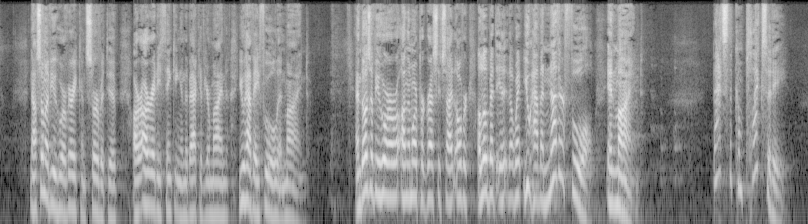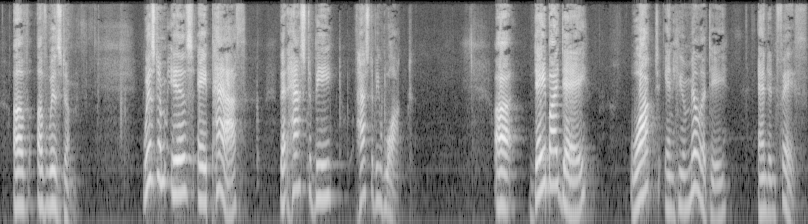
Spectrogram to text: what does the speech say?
Now, some of you who are very conservative are already thinking in the back of your mind, you have a fool in mind. And those of you who are on the more progressive side, over a little bit you have another fool in mind. That's the complexity of, of wisdom. Wisdom is a path that has to be, has to be walked. Uh, day by day, walked in humility and in faith.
